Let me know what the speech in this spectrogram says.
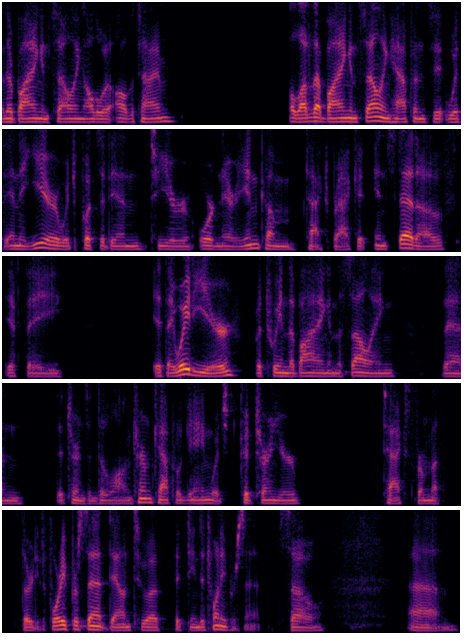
and they're buying and selling all the way all the time, a lot of that buying and selling happens within a year, which puts it into your ordinary income tax bracket instead of if they if they wait a year between the buying and the selling, then it turns into long-term capital gain, which could turn your tax from a 30 to 40% down to a 15 to 20%. So um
